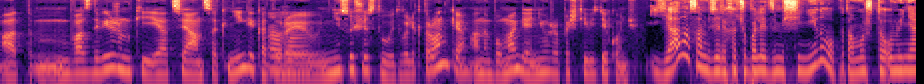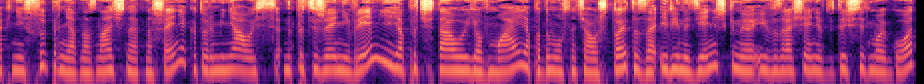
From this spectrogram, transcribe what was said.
от воздвиженки и от сеанса книги, которые Ага. не существуют в электронке, а на бумаге они уже почти везде кончены. Я, на самом деле, хочу болеть за Мещанинову, потому что у меня к ней супер неоднозначное отношение, которое менялось на протяжении времени. Я прочитала ее в мае, я подумала сначала, что это за Ирина Денежкина и возвращение в 2007 год.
